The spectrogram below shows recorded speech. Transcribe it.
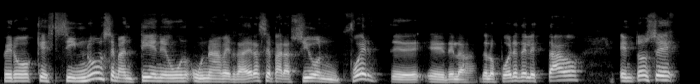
pero que si no se mantiene una verdadera separación fuerte eh, de, los poderes del Estado, entonces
